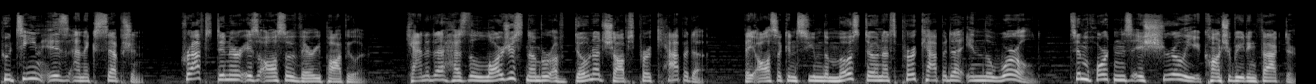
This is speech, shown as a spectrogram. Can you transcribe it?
Poutine is an exception. Kraft dinner is also very popular. Canada has the largest number of donut shops per capita. They also consume the most donuts per capita in the world. Tim Hortons is surely a contributing factor.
